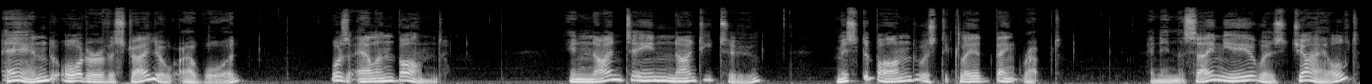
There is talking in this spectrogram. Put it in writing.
and Order of Australia award was Alan Bond. In 1992, Mr. Bond was declared bankrupt and in the same year was jailed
